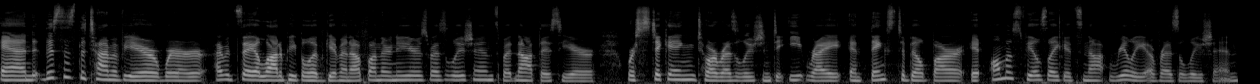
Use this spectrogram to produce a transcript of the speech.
And this is the time of year where I would say a lot of people have given up on their New Year's resolutions, but not this year. We're sticking to our resolution to eat right. And thanks to Built Bar, it almost feels like it's not really a resolution.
